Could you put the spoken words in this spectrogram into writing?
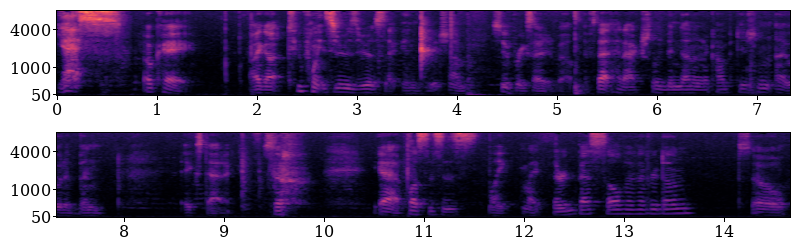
Yes! Okay. I got 2.00 seconds, which I'm super excited about. If that had actually been done in a competition, I would have been ecstatic. So, yeah, plus this is like my third best solve I've ever done. So,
